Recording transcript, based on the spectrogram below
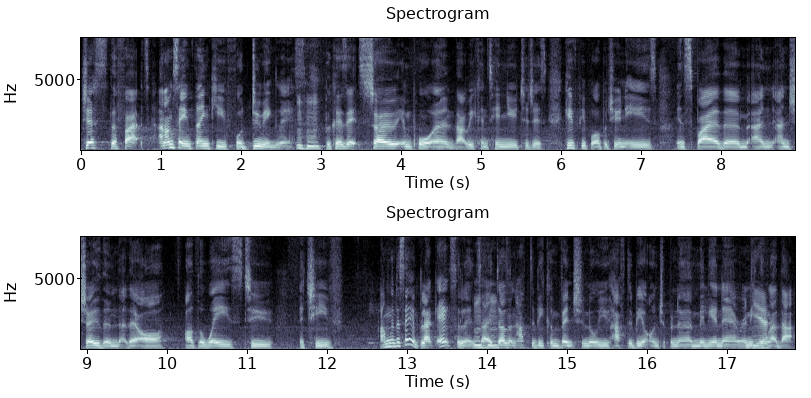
just the fact, and I'm saying thank you for doing this Mm-hmm. because it's so important that we continue to just give people opportunities, inspire them, and, and show them that there are other ways to achieve. I'm going to say it, black excellence. Mm-hmm. it doesn't have to be conventional. You have to be an entrepreneur, millionaire, or anything Yeah. like that.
